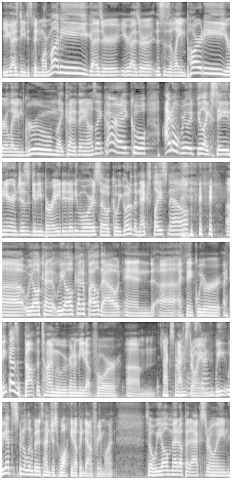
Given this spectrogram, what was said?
you guys need to spend more money. You guys are, you guys are, this is a lame party. You're a lame groom, like kind of thing. I was like, all right, cool. I don't really feel like staying here and just getting berated anymore. So can we go to the next place now? uh, we all kind of we all kind of filed out, and uh, I think we were I think that was about the time we were going to meet up for um, Axe throwing. axe throwing. throwing. We we got to spend a little bit of time just walking up and down Fremont. So we all met up at axe throwing,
